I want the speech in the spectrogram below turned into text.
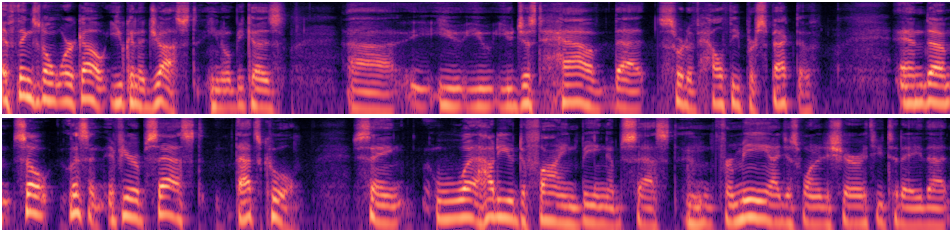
if things don't work out, you can adjust, you know, because uh, you, you, you just have that sort of healthy perspective. And um, so, listen, if you're obsessed, that's cool. Saying, what, how do you define being obsessed? And for me, I just wanted to share with you today that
